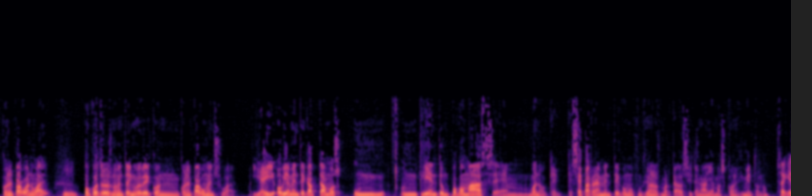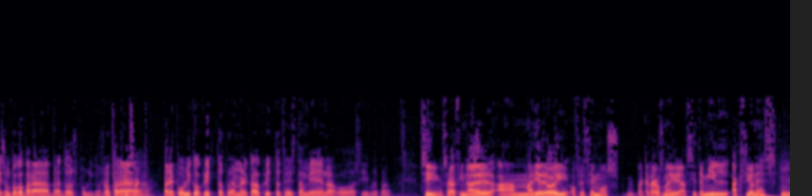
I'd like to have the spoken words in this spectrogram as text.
con el pago anual Mm. o 4,99 euros con, con el pago mensual. Y ahí obviamente captamos un, un cliente un poco más, eh, bueno, que, que, sepa realmente cómo funcionan los mercados y tenga ya más conocimiento, ¿no? O sea, que es un poco para, para todos los públicos, ¿no? Para, Exacto. para el público cripto, para el mercado cripto, ¿tenéis también algo así preparado? Sí, o sea, al final, um, a día de hoy ofrecemos, para que te hagas una idea, 7.000 acciones, ¿Mm?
